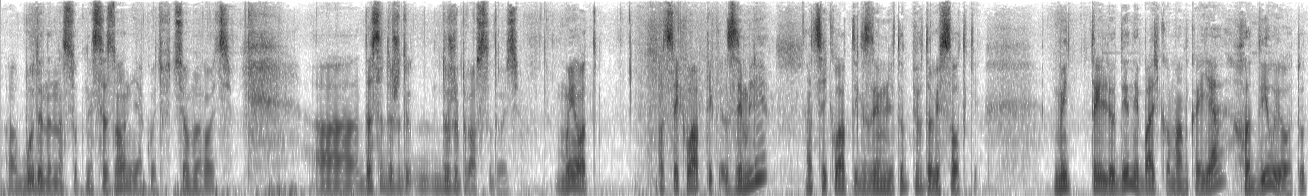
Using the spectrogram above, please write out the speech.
е, буде на наступний сезон, як от в цьому році? Да все дуже, дуже просто, друзі. Ми от оцей клаптик землі, оцей клаптик землі, тут півтори сотки. Ми три людини, батько, мамка, я, ходили отут,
